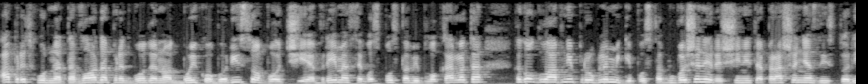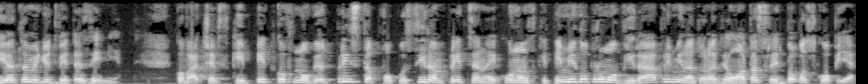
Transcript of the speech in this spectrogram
а предходната влада предводена од Бојко Борисов во чие време се воспостави блокарата како главни проблеми ги поставуваше нерешените прашања за историјата меѓу двете земји. Ковачевски и Петков новиот пристап фокусиран пред се на економски теми го промовираа премината на делната средба во Скопје.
